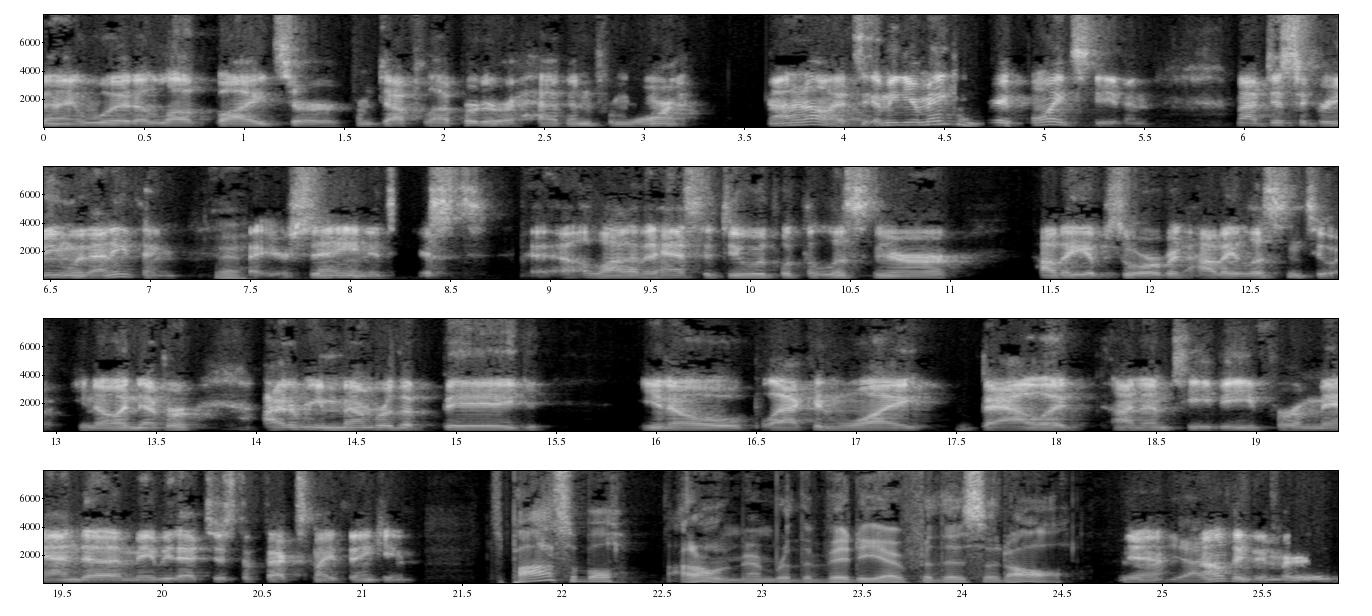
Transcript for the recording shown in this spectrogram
than I would a Love Bites or from Def Leppard or a Heaven from Warrant. I don't know. It's, I mean, you're making great points, Stephen. I'm not disagreeing with anything yeah. that you're saying. It's just a lot of it has to do with what the listener, how they absorb it, how they listen to it. You know, I never, I don't remember the big, you know, black and white ballad on MTV for Amanda. Maybe that just affects my thinking. It's possible. I don't remember the video for this at all. Yeah, yeah I don't think they made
